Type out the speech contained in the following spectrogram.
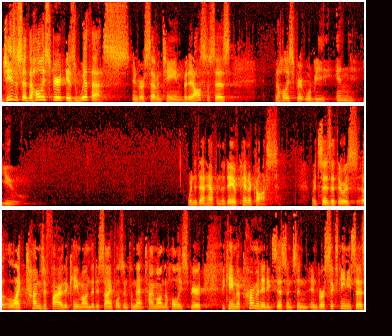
Jesus said the Holy Spirit is with us in verse 17, but it also says the Holy Spirit will be in you. When did that happen? The day of Pentecost. It says that there was uh, like tongues of fire that came on the disciples, and from that time on, the Holy Spirit became a permanent existence. And in verse 16, he says,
